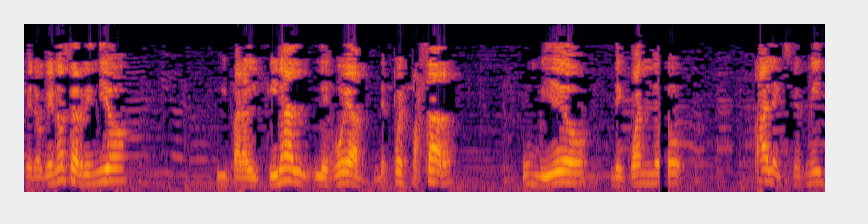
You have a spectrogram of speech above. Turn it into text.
pero que no se rindió, y para el final les voy a después pasar un video de cuando Alex Smith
